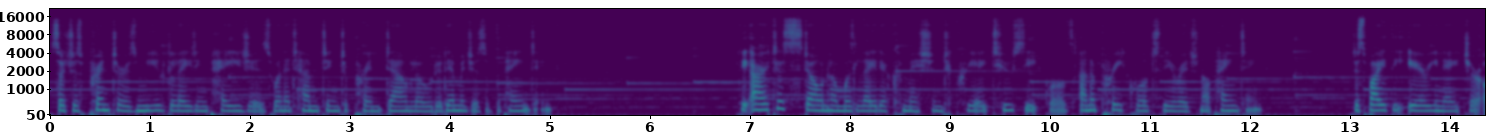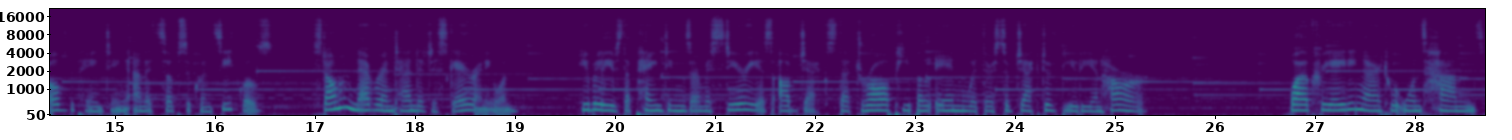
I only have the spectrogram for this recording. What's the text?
such as printers mutilating pages when attempting to print downloaded images of the painting. The artist Stoneham was later commissioned to create two sequels and a prequel to the original painting. Despite the eerie nature of the painting and its subsequent sequels, Stoneham never intended to scare anyone. He believes that paintings are mysterious objects that draw people in with their subjective beauty and horror. While creating art with one's hands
